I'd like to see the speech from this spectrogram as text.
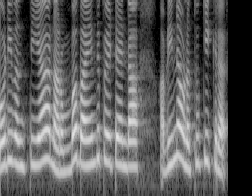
ஓடி வந்துட்டியா? நான் ரொம்ப பயந்து போயிட்டேன்டா. அப்படின்னு அவனை தூக்கிக்கிறார்.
